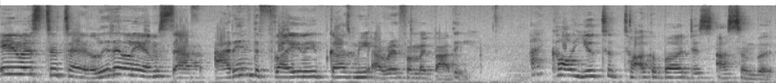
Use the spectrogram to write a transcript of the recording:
It was too tired. Literally, I'm stuff. Adding the flying it got me away from my body. I call you to talk about this awesome book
